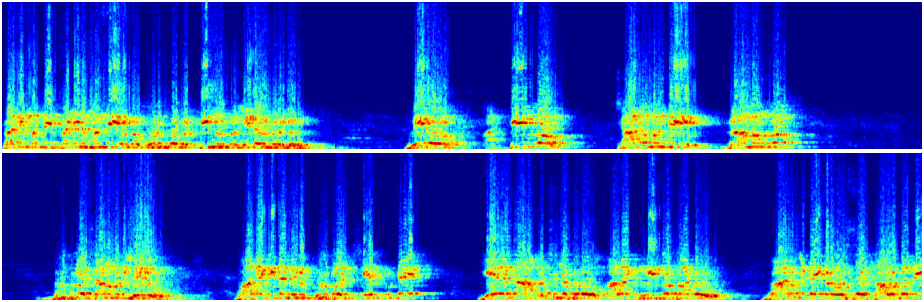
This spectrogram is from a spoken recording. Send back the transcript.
పది మంది పన్నెండు మంది ఒక గ్రూప్ ఒక టీం ఒక లీడర్ ఉంటారు మీరు. మీరు ఆ టీంలో చాలా మంది గ్రామంలో గ్రూప్లో చాలా మంది లేరు. వాళ్ళకి మీరు గ్రూప్లో చేరుకుంటే ఏదైనా వచ్చినప్పుడు వాళ్ళకి మీతో పాటు వారు గిట్ట ఇక్కడ వస్తే బాగుంటుంది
